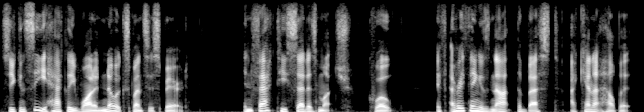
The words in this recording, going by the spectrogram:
So you can see Hackley wanted no expenses spared. In fact, he said as much quote, If everything is not the best, I cannot help it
